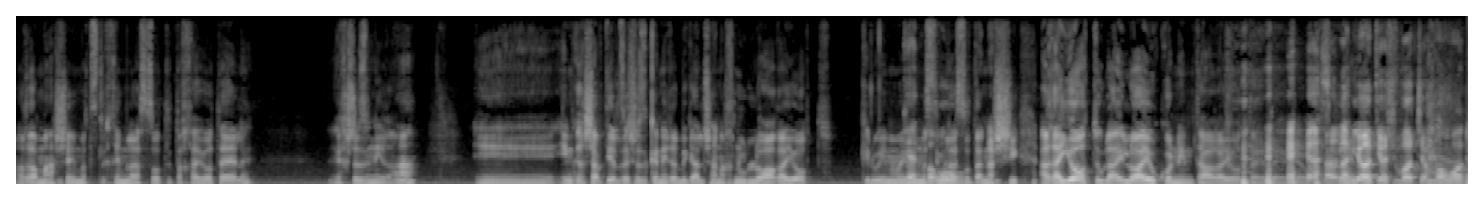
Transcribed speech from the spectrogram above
הרמה שהם מצליחים לעשות את החיות האלה, איך שזה נראה. אה, אם חשבתי על זה שזה כנראה בגלל שאנחנו לא אריות. כאילו אם הם היו כן, מנסים ברור. לעשות אנשים, אריות אולי לא היו קונים את האריות האלה. אונסקרין. האריות יושבות שם ואומרות,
